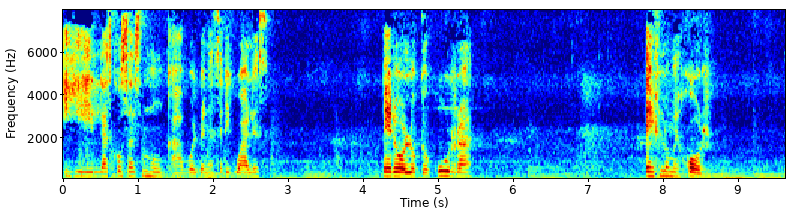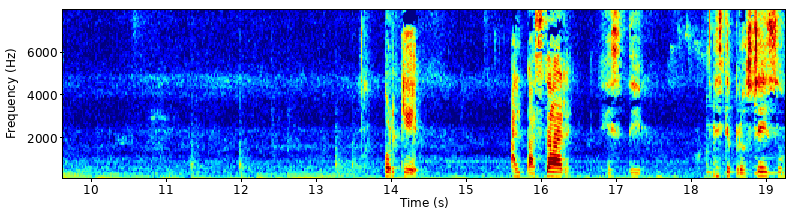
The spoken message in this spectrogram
y las cosas nunca vuelven a ser iguales. Pero lo que ocurra es lo mejor. Porque al pasar este, este proceso,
